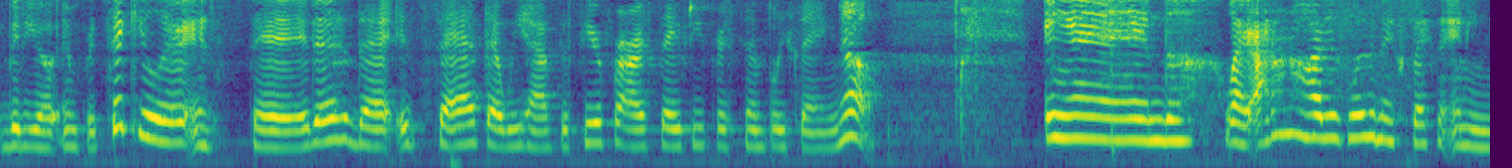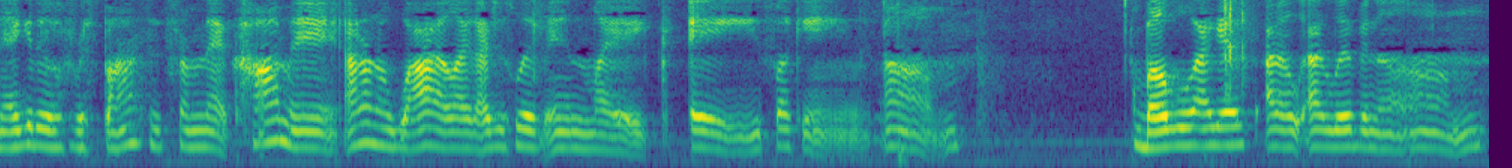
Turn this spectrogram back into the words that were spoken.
video in particular and said that it's sad that we have to fear for our safety for simply saying no. And like, I don't know, I just wasn't expecting any negative responses from that comment. I don't know why. Like, I just live in like a fucking um bubble, I guess. I I live in a um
